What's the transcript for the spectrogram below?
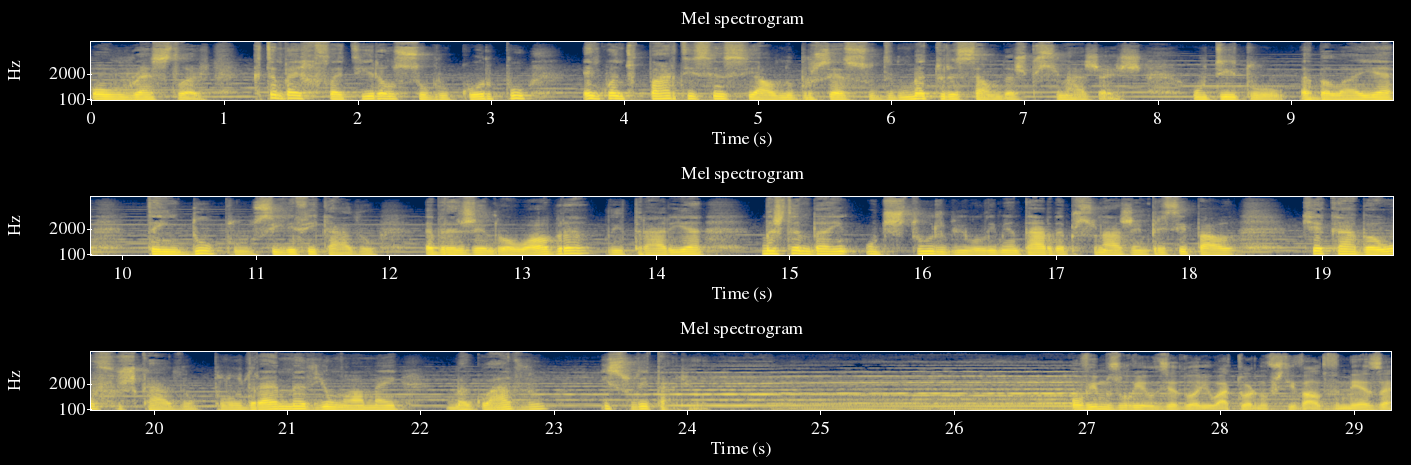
ou O Wrestler, que também refletiram sobre o corpo enquanto parte essencial no processo de maturação das personagens. O título A Baleia tem duplo significado, abrangendo a obra literária, mas também o distúrbio alimentar da personagem principal, que acaba ofuscado pelo drama de um homem magoado e solitário. Ouvimos o realizador e o ator no Festival de Veneza.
